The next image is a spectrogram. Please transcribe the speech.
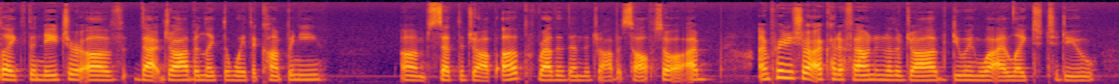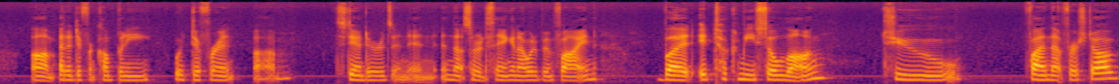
like the nature of that job and like the way the company um, set the job up rather than the job itself. So I'm I'm pretty sure I could have found another job doing what I liked to do um, at a different company with different um, standards and, and, and that sort of thing, and I would have been fine. But it took me so long to find that first job.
